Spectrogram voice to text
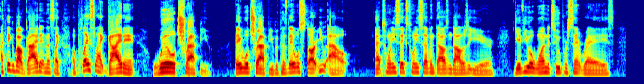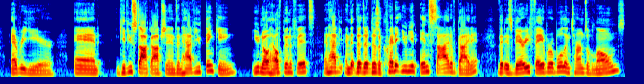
I think about Guidant and it's like a place like Guidant will trap you. They will trap you because they will start you out at twenty six, twenty seven thousand dollars a year, give you a one to two percent raise every year, and give you stock options and have you thinking, you know, health benefits and have you and th- th- there's a credit union inside of Guidant that is very favorable in terms of loans.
